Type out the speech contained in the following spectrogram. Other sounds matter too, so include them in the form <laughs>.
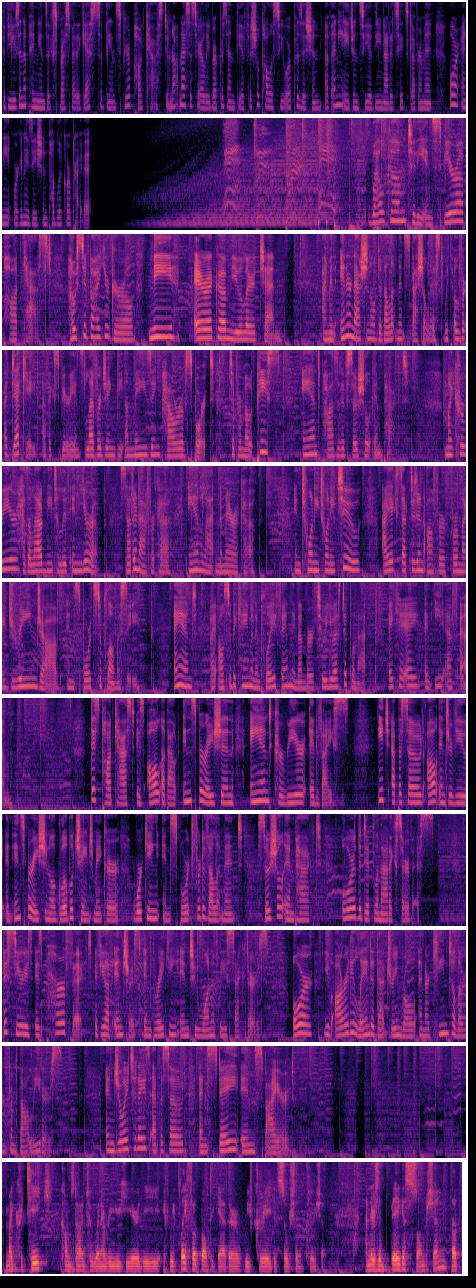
The views and opinions expressed by the guests of the Inspira podcast do not necessarily represent the official policy or position of any agency of the United States government or any organization, public or private. One, two, three, four. Welcome to the Inspira podcast, hosted by your girl, me, Erika Mueller Chen. I'm an international development specialist with over a decade of experience leveraging the amazing power of sport to promote peace and positive social impact. My career has allowed me to live in Europe, Southern Africa, and Latin America. In 2022, I accepted an offer for my dream job in sports diplomacy. And I also became an employee family member to a U.S. diplomat aka an EFM. This podcast is all about inspiration and career advice. Each episode, I'll interview an inspirational global changemaker working in sport for development, social impact, or the diplomatic service. This series is perfect if you have interest in breaking into one of these sectors. Or you've already landed that dream role and are keen to learn from thought leaders. Enjoy today's episode and stay inspired. My critique comes down to whenever you hear the if we play football together, we've created social inclusion. And there's a big assumption that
